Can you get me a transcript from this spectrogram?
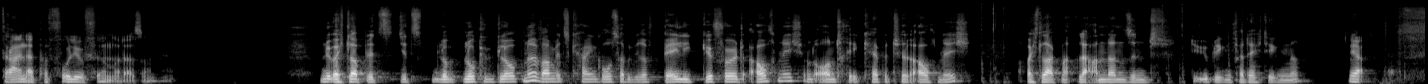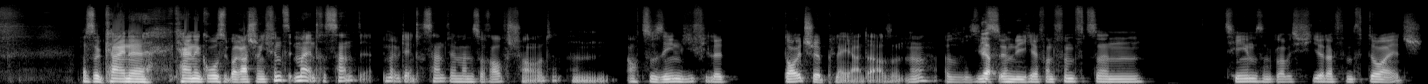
300 Portfoliofirmen oder so. Nö, aber ich glaube, jetzt, jetzt Local Globe, ne, war mir jetzt kein großer Begriff. Bailey Gifford auch nicht und Entree Capital auch nicht. Aber ich sag mal, alle anderen sind die üblichen Verdächtigen, ne? Ja. Also keine, keine große Überraschung. Ich finde es immer interessant, immer wieder interessant, wenn man so raufschaut, ähm, auch zu sehen, wie viele deutsche Player da sind. Ne? Also du siehst ja. irgendwie hier von 15 Themen sind, glaube ich, vier oder fünf Deutsch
